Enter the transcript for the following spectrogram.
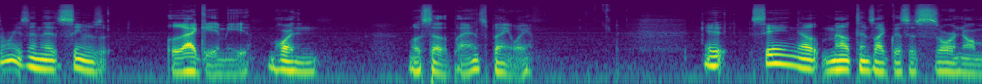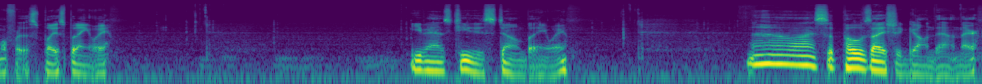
Some reason, it seems laggy to me more than most other plants. But anyway. It, seeing out mountains like this is sort of normal for this place, but anyway. Even has cheesy stone, but anyway. No, I suppose I should go on down there.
